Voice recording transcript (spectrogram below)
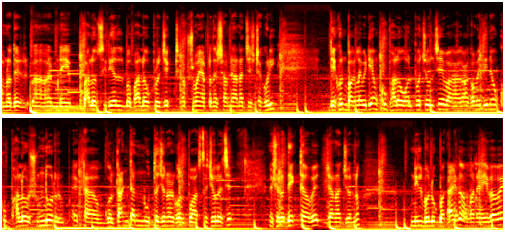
আমাদের মানে ভালো সিরিয়াল বা ভালো প্রজেক্ট সবসময় আপনাদের সামনে আনার চেষ্টা করি। দেখুন বাংলা মিডিয়াম খুব ভালো গল্প চলছে এবং আগামী দিনেও খুব ভালো সুন্দর একটা টান টান উত্তেজনার গল্প আসতে চলেছে। সেটা দেখতে হবে জানার জন্য। নীল বলুক বাকি একদম মানে এইভাবে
